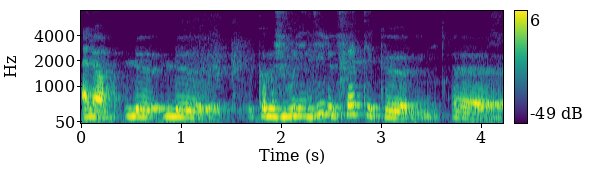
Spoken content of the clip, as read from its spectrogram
Alors, comme je vous l'ai dit, le fait est que euh,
